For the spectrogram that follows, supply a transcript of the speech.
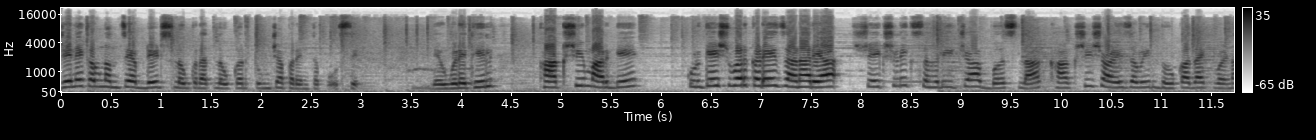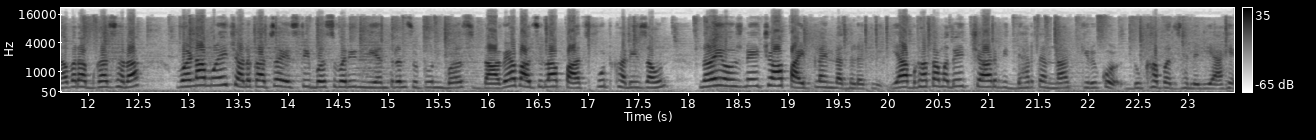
जेणेकरून आमचे अपडेट्स लवकरात लवकर तुमच्यापर्यंत पोहोचतील. देवगड येथील खाक्षी मार्गे कुणकेश्वरकडे जाणाऱ्या शैक्षणिक सहलीच्या बसला खाक्षी शाळेजवळील धोकादायक वळणावर अपघात झाला. वळणामुळे चालकाचं एस टी बसवरील नियंत्रण सुटून बस डाव्या बाजूला पाच फूट खाली जाऊन नळ योजनेच्या पाईपलाईनला धडकली. या अपघातामध्ये चार विद्यार्थ्यांना किरकोळ दुखापत झालेली आहे.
